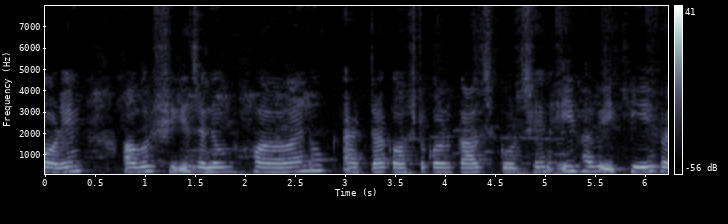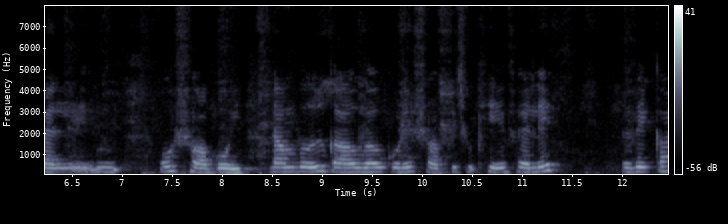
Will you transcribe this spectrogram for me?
করেন। অবশ্যই যেন ভয়ানক একটা কষ্টকর কাজ করছেন। এইভাবেই খেয়ে ফেলেন ও সবই। ডাম্বল গাও গাও করে সব কিছু খেয়ে ফেলে রেকা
